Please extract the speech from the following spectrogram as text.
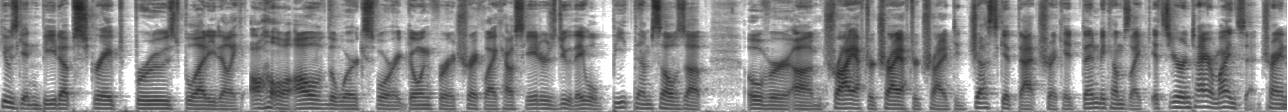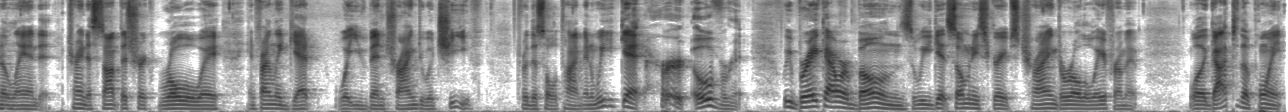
he was getting beat up, scraped, bruised, bloody, to like all all of the works for it, going for a trick like how skaters do. They will beat themselves up over um, try after try after try to just get that trick. It then becomes like it's your entire mindset trying to land it, trying to stomp the trick, roll away, and finally get what you've been trying to achieve for this whole time. And we get hurt over it. We break our bones. We get so many scrapes trying to roll away from it. Well, it got to the point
